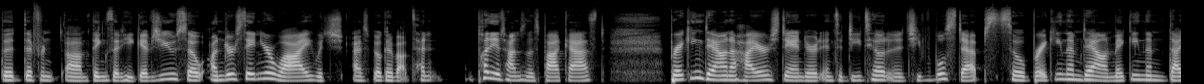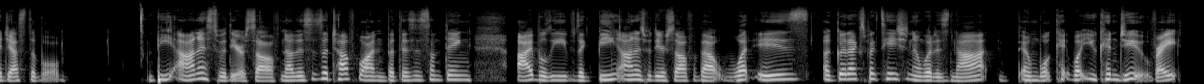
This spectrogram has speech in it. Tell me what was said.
the different um, things that he gives you. So understand your why, which I've spoken about ten, plenty of times in this podcast. Breaking down a higher standard into detailed and achievable steps. So breaking them down, making them digestible be honest with yourself. Now, this is a tough one, but this is something I believe like being honest with yourself about what is a good expectation and what is not, and what what you can do. Right?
